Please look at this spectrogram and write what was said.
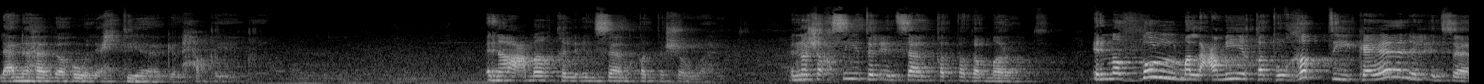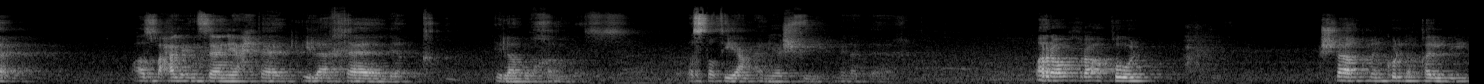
لأن هذا هو الاحتياج الحقيقي. إن أعماق الإنسان قد تشوهت. إن شخصية الإنسان قد تدمرت. إن الظلمه العميقه تغطي كيان الإنسان. وأصبح الإنسان يحتاج إلى خالق. إلى مخلص يستطيع أن يشفيه من الداخل. مرة أخرى أقول أشتاق من كل قلبي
